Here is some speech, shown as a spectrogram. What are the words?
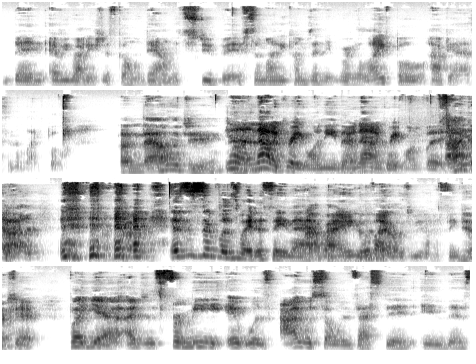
then everybody's just going down. It's stupid. If somebody comes in and bring a lifeboat, hop your ass in the lifeboat. Analogy. Yeah, right? not a great one either. Yeah. Not a great one, but I got it. got it. it's the simplest way to say that, a right? Nobody to be on a sinking Yeah. ship. But yeah, I just for me, it was I was so invested in this.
